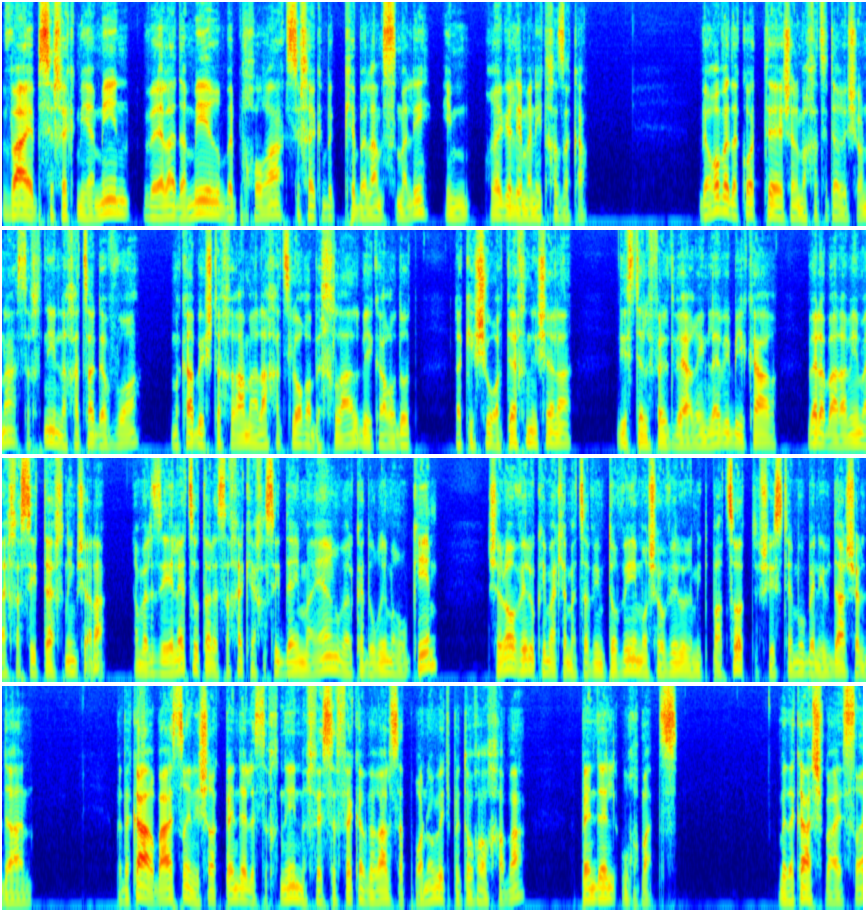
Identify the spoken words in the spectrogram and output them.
וייב שיחק מימין, ואלעד אמיר בבכורה שיחק כבלם שמאלי עם רגל ימנית חזקה. ברוב הדקות אה, של המחצית הראשונה, סכנין לחצה גבוה, מכבי השתחררה מהלחץ לא רע בכלל, בעיקר הודות לקישור הטכני שלה, דיסטלפלד וירין לוי בעיקר, ולבלמים היחסית טכניים שלה, אבל זה אילץ אותה לשחק יחסית די מהר ועל כדורים ארוכים, שלא הובילו כמעט למצבים טובים או שהובילו למתפרצות שהסתיימו בנבדל של דהן. בדקה ה-14 נשרק פנדל לסכנין אחרי ספק עבירה על ספרונוביץ' בתוך הרחבה, פנדל הוחמץ. בדקה ה-17,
